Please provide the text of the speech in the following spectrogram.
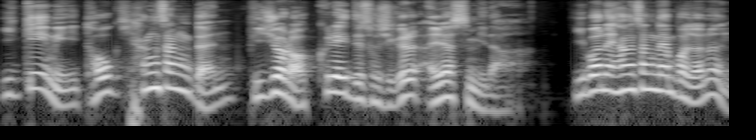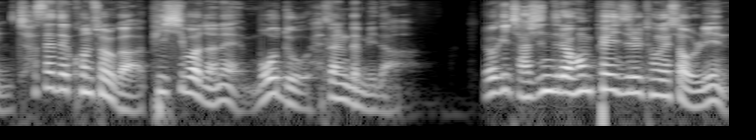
이 게임이 더욱 향상된 비주얼 업그레이드 소식을 알렸습니다. 이번에 향상된 버전은 차세대 콘솔과 PC 버전에 모두 해당됩니다. 여기 자신들의 홈페이지를 통해서 올린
